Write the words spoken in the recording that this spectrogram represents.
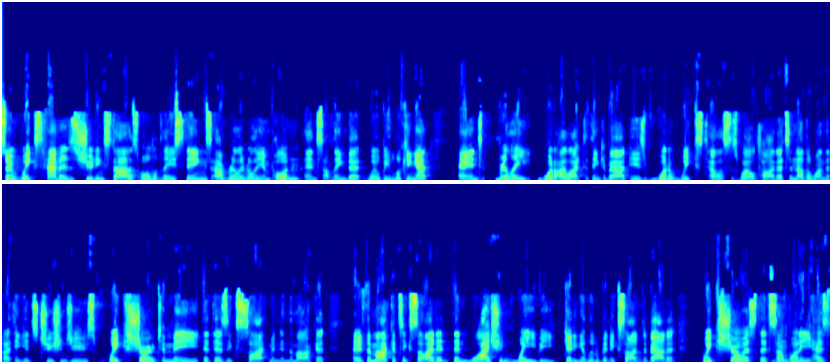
So, wicks, hammers, shooting stars, all of these things are really, really important and something that we'll be looking at. And really, what I like to think about is what do wicks tell us as well, Ty? That's another one that I think institutions use. Wicks show to me that there's excitement in the market. And if the market's excited, then why shouldn't we be getting a little bit excited about it? Wicks show us that mm-hmm. somebody has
